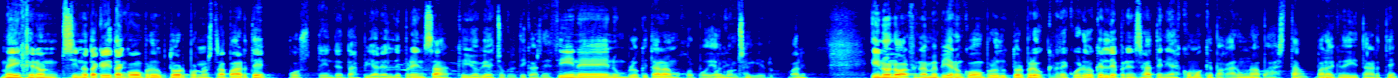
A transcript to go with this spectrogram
me dijeron, si no te acreditan como productor por nuestra parte, pues te intentas pillar el de prensa, que yo había hecho críticas de cine en un blog y tal, a lo mejor podía conseguirlo, ¿vale? Y no, no, al final me pillaron como productor, pero recuerdo que el de prensa tenías como que pagar una pasta para acreditarte.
